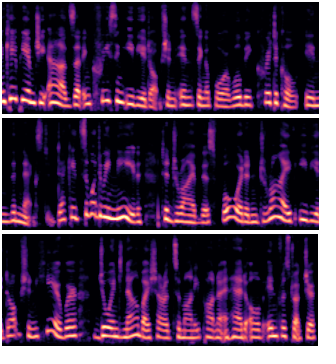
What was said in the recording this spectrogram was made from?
And KPMG adds that increasing EV adoption in Singapore will be critical in the next decade. So what do we need to drive this forward and drive EV adoption here? We're joined now by Sharad Somani, partner and head of infrastructure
